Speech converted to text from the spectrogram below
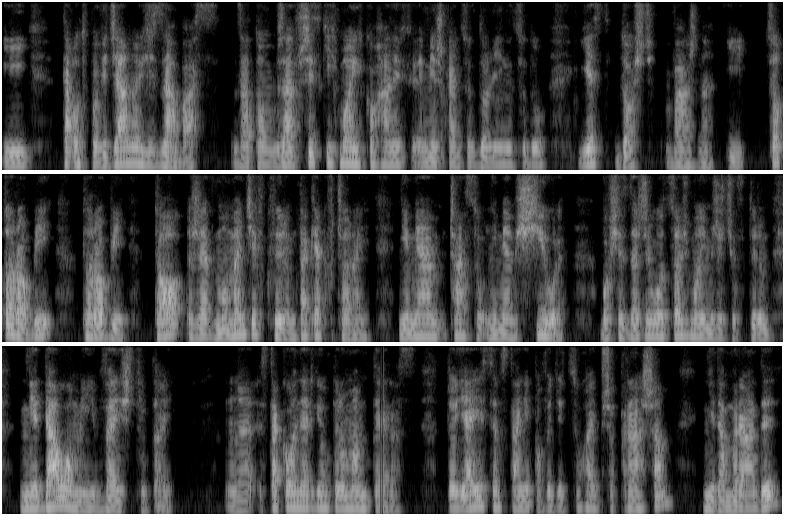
I ta odpowiedzialność za was za, tą, za wszystkich moich kochanych mieszkańców Doliny Cudu jest dość ważna. I co to robi? To robi to, że w momencie, w którym, tak jak wczoraj, nie miałem czasu, nie miałem siły, bo się zdarzyło coś w moim życiu, w którym nie dało mi wejść tutaj e, z taką energią, którą mam teraz, to ja jestem w stanie powiedzieć: Słuchaj, przepraszam, nie dam rady,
